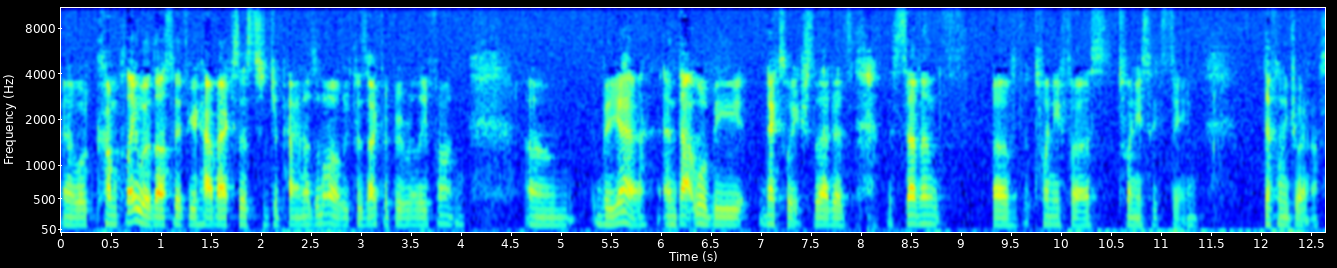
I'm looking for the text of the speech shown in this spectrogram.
and will come play with us if you have access to Japan as well, because that could be really fun. Um, but yeah, and that will be next week. So that is the 7th of the 21st, 2016. Definitely join us.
